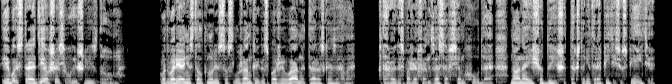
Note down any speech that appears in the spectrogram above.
и, быстро одевшись, вышли из дома. Во дворе они столкнулись со служанкой госпожи Ван, и та рассказала. Второй госпоже Фензе совсем худо, но она еще дышит, так что не торопитесь, успеете.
